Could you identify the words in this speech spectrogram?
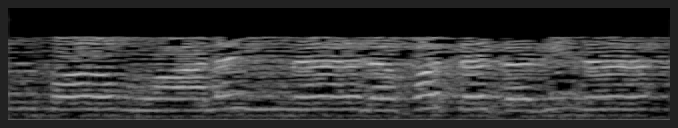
الله علينا لخسف بنا.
